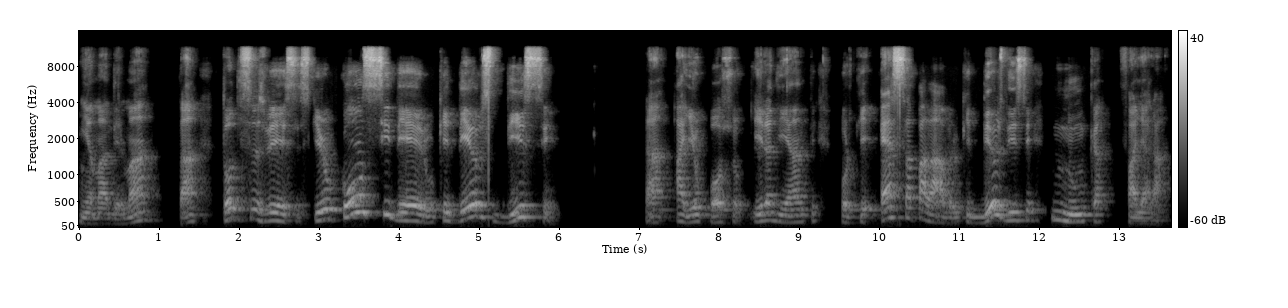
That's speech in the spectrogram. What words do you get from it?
minha amada irmã, tá? Todas as vezes que eu considero o que Deus disse, tá? aí eu posso ir adiante, porque essa palavra, o que Deus disse, nunca falhará.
